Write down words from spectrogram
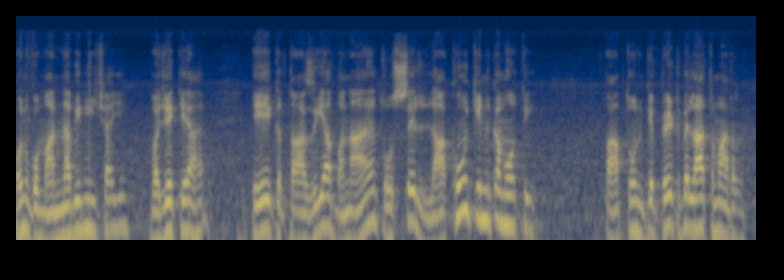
ان کو ماننا بھی نہیں چاہیے۔ وجہ کیا ہے؟ ایک تعزیہ بنائیں تو اس سے لاکھوں کی انکم ہوتی۔ تو آپ تو ان کے پیٹ پہ لات مار رہے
